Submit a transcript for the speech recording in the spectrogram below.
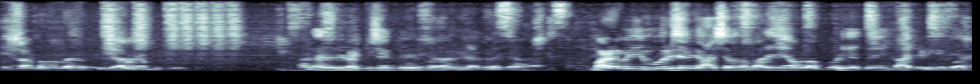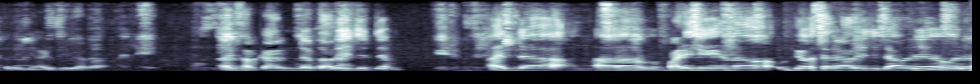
പ്രശ്നമുണ്ടെന്നുള്ളത് ഇത് അറിയാൻ പറ്റും. അങ്ങനത്തെ ഒരു കണ്ടീഷനിൽ ഇപ്പോൾ കിടക്കുകയാണ് മഴ പെയ്യുമ്പോൾ ഒരു ചെറിയ ആശ്വാസമുണ്ട്. അത് കഴിഞ്ഞാൽ ഉള്ള പൊടി അത്രയും കാറ്റടിക്കുമ്പോൾ അത്രയും ഞാൻ അടിച്ച് കയറുകയാണ് അത് സർക്കാരിന്റെ അടുത്ത് അറിയിച്ചിട്ടും അതിന്റെ പണി ചെയ്യുന്ന ഉദ്യോഗസ്ഥരെ അറിയിച്ചിട്ട് അവർ ഒരു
